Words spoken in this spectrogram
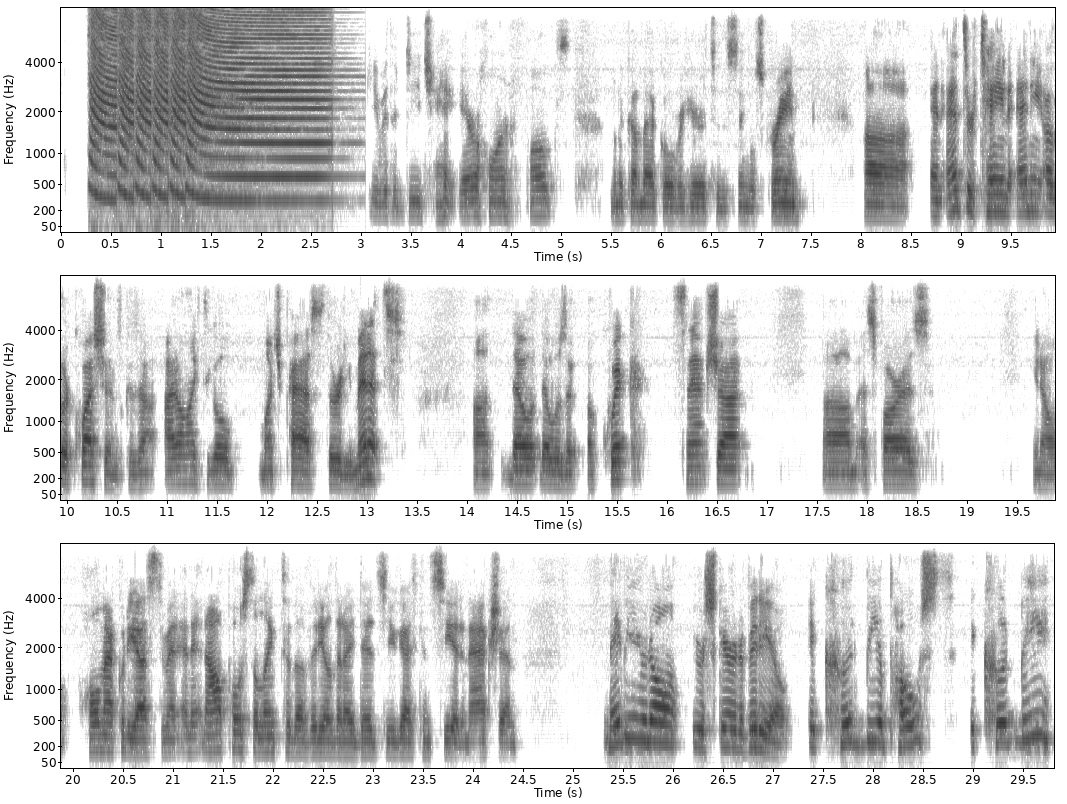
give it the DJ air horn, folks. I'm going to come back over here to the single screen uh, and entertain any other questions because I, I don't like to go much past 30 minutes. Uh, that, that was a, a quick snapshot um, as far as you know home equity estimate, and, and I'll post a link to the video that I did so you guys can see it in action. Maybe you don't you're scared of video. It could be a post. It could be.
